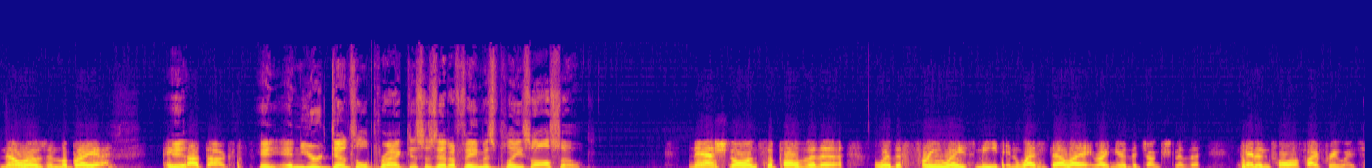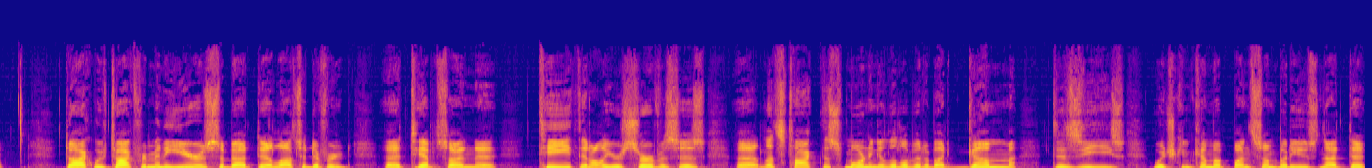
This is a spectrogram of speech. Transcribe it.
Melrose and La Brea. Pink's hot dogs. And, and your dental practice is at a famous place also. National and Sepulveda, where the freeways meet in West LA, right near the junction of the 10 and 405 freeways. Doc, we've talked for many years about uh, lots of different uh, tips on uh, teeth and all your services. Uh, let's talk this morning a little bit about gum disease, which can come up on somebody who's not uh,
